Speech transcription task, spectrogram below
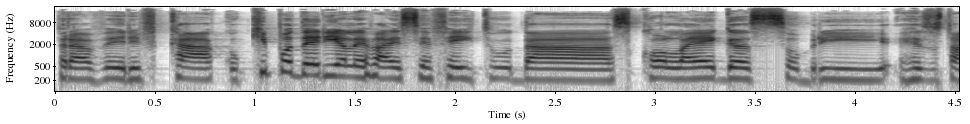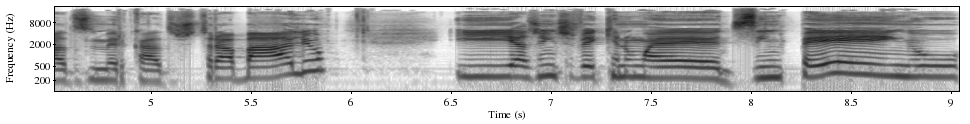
para verificar o que poderia levar esse efeito das colegas sobre resultados no mercado de trabalho. E a gente vê que não é desempenho,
